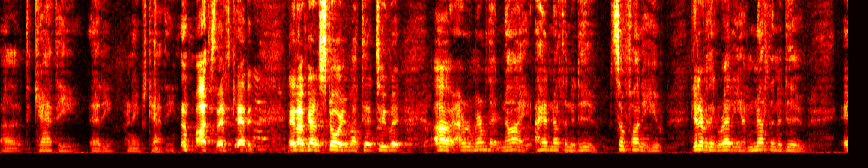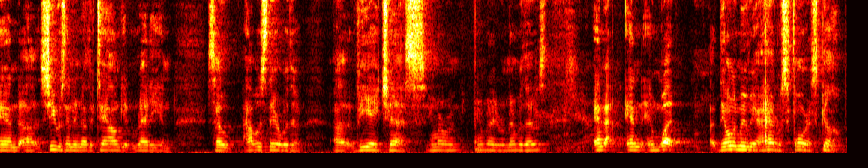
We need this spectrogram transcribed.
uh, to Kathy Eddie. Her name's Kathy. That's Kathy, and I've got a story about that too. But uh, I remember that night. I had nothing to do. It's so funny. You get everything ready, you have nothing to do, and uh, she was in another town getting ready, and so I was there with a VHS. You remember? Anybody remember those? And and and what? The only movie I had was Forrest Gump.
